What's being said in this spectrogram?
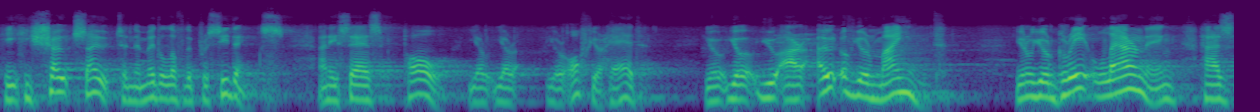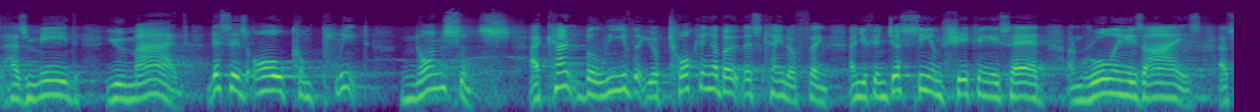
he, he shouts out in the middle of the proceedings and he says, Paul, you're, you're, you're off your head. You, you, you are out of your mind. You know, your great learning has, has made you mad. This is all complete nonsense. I can't believe that you're talking about this kind of thing. And you can just see him shaking his head and rolling his eyes as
